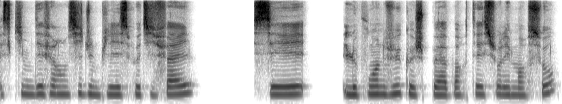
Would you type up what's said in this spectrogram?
ce qui me différencie d'une playlist Spotify, c'est le point de vue que je peux apporter sur les morceaux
